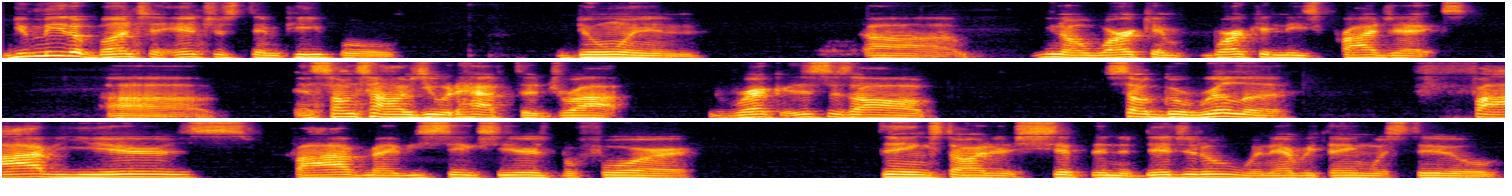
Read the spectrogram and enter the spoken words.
you meet a bunch of interesting people doing uh, you know, working working these projects, uh, and sometimes you would have to drop record. This is all so Guerrilla. Five years, five maybe six years before things started shifting to digital, when everything was still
